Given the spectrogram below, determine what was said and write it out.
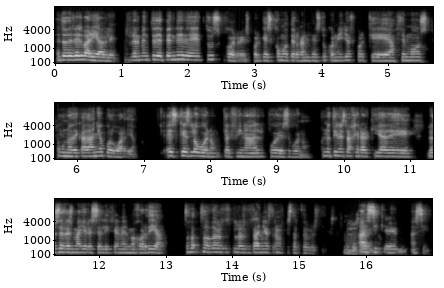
Entonces es variable, realmente depende de tus corres, porque es como te organizas tú con ellos, porque hacemos uno de cada año por guardia es que es lo bueno, que al final, pues bueno, no tienes la jerarquía de los R's mayores eligen el mejor día. Todos los años tenemos que estar todos los días. Así que, así, sí.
